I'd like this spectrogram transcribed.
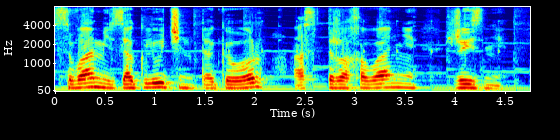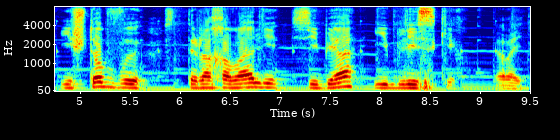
с вами заключим договор о страховании жизни. И чтоб вы страховали себя и близких. Давайте.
